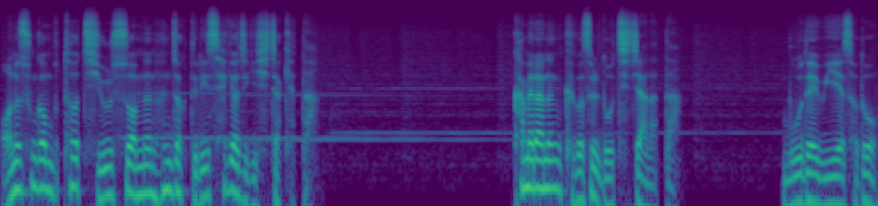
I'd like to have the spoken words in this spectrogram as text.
어느 순간부터 지울 수 없는 흔적들이 새겨지기 시작했다. 카메라는 그것을 놓치지 않았다. 무대 위에서도,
